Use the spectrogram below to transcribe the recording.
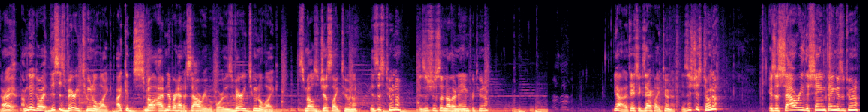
All right, I'm gonna go. This is very tuna-like. I could smell. I've never had a Saury before. This is very tuna-like. Smells just like tuna. Is this tuna? Is this just another name for tuna? Yeah, that tastes exactly like tuna. Is this just tuna? Is a Saury the same thing as a tuna?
